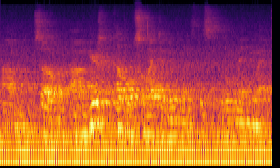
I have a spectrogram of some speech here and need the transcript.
Um, so um, here's a couple of selected movements. This is a little minuet.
